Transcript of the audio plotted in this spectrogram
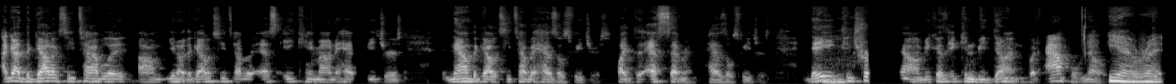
I got the Galaxy tablet. Um, you know, the Galaxy tablet S8 came out and it had features. Now the Galaxy tablet has those features, like the S7 has those features. They Mhm. can triple it down because it can be done. But Apple, no. Yeah, right.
